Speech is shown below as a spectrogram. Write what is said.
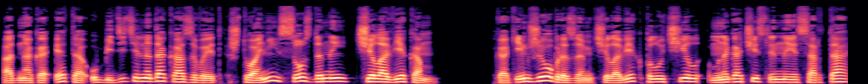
Однако это убедительно доказывает, что они созданы человеком. Каким же образом человек получил многочисленные сорта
